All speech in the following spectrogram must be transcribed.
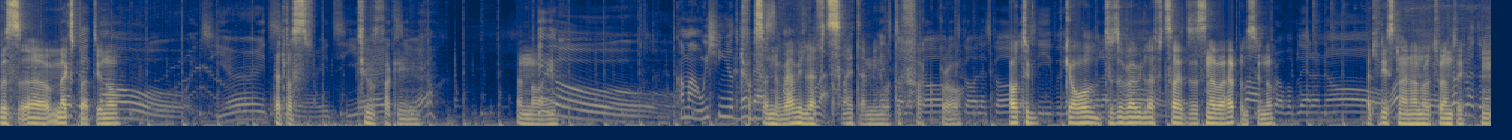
with uh, max bet, you know. That was too fucking annoying. Come on, wishing you the it was on the very left side, I mean, what the fuck, bro? How to go to the very left side, this never happens, you know? At least 920. Hmm.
